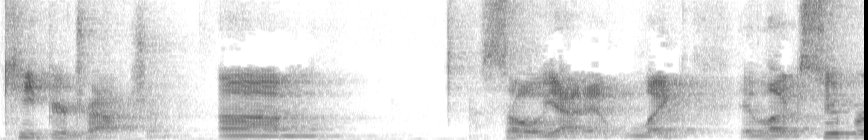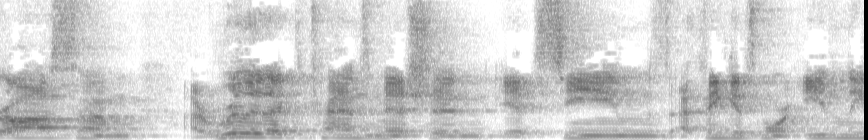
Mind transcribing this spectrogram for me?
keep your traction. Um, so yeah, it like it looks super awesome. I really like the transmission. It seems, I think it's more evenly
